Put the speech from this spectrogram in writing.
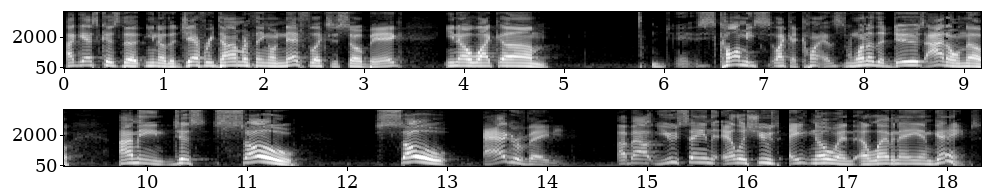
I guess because the you know the Jeffrey Dahmer thing on Netflix is so big. You know, like um call me like a one of the dudes. I don't know. I mean, just so so aggravated about you saying that LSU's 8 0 and 11 a.m. games.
